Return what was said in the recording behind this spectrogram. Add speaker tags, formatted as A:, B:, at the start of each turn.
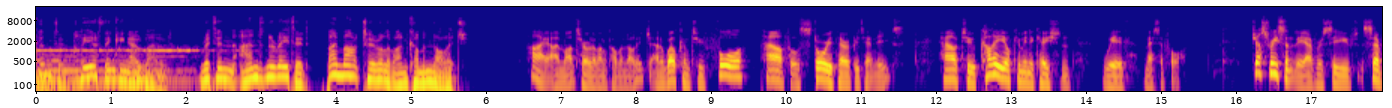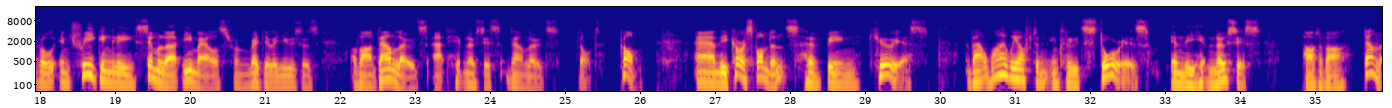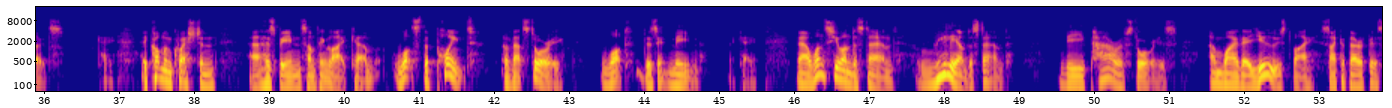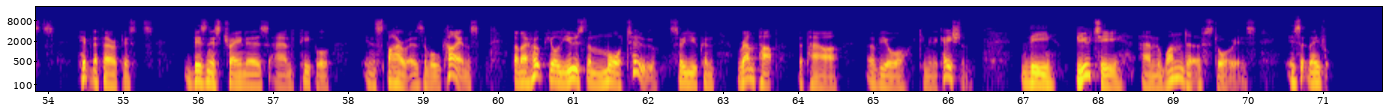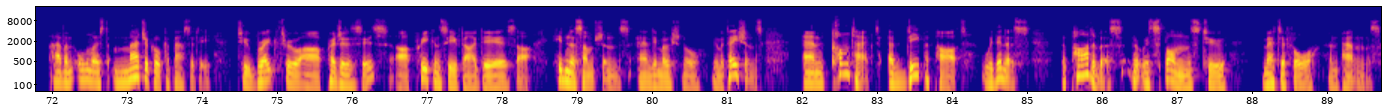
A: Welcome to Clear Thinking Out Loud, written and narrated by Mark Tyrrell of Uncommon Knowledge.
B: Hi, I'm Mark Tyrrell of Uncommon Knowledge, and welcome to four powerful story therapy techniques how to color your communication with metaphor. Just recently, I've received several intriguingly similar emails from regular users of our downloads at hypnosisdownloads.com. And the correspondents have been curious about why we often include stories in the hypnosis part of our downloads. Okay. A common question uh, has been something like, um, what's the point of that story? What does it mean? Okay. Now, once you understand, really understand the power of stories and why they're used by psychotherapists, hypnotherapists, business trainers and people inspirers of all kinds, then I hope you'll use them more too, so you can ramp up the power of your communication. The beauty and wonder of stories is that they've have an almost magical capacity to break through our prejudices, our preconceived ideas, our hidden assumptions and emotional limitations and contact a deeper part within us the part of us that responds to metaphor and patterns.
